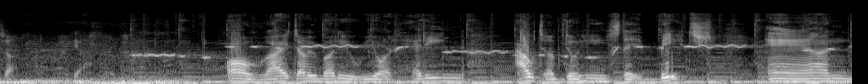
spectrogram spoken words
So, yeah. Alright everybody, we are heading out of Doheny State Beach and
